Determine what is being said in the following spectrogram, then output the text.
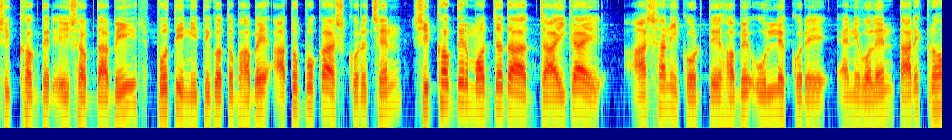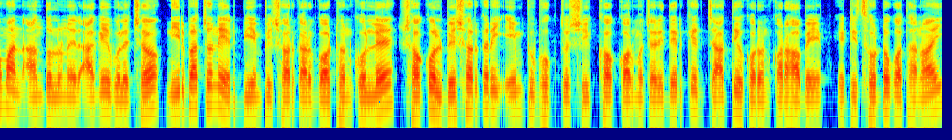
শিক্ষকদের এই সব দাবির প্রতি নীতিগতভাবে আত্মপ্রকাশ করেছেন। শিক্ষকদের মর্যাদা জায়গায় আসানি করতে হবে উল্লেখ করে অ্যানি বলেন, তারেক রহমান আন্দোলনের আগেই বলেছ, নির্বাচনের বিএনপি সরকার গঠন করলে সকল বেসরকারি এমপিভুক্ত শিক্ষক কর্মচারীদেরকে জাতীয়করণ করা হবে। এটি ছোট কথা নয়,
